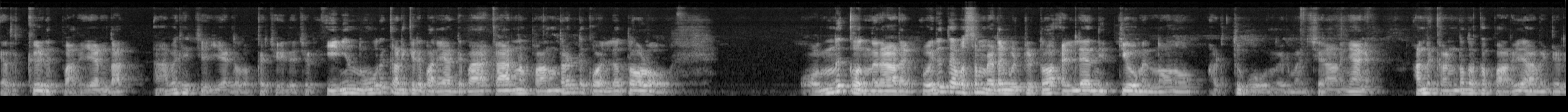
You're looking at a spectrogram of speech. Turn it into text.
എതക്കേട് പറയണ്ട. അവർ ചെയ്യേണ്ടതൊക്കെ ചെയ്ത് വെച്ചിട്ട് ഇനി നൂറുകണക്കിന് പറയാണ്ട് കാരണം പന്ത്രണ്ട് കൊല്ലത്തോളോ ഒന്നുക്കൊന്നൊരാടൻ ഒരു ദിവസം ഇടവിട്ടിട്ടോ അല്ല നിത്യവും എന്നോണോ അടുത്തു പോകുന്ന ഒരു മനുഷ്യനാണ് ഞാൻ അന്ന് കണ്ടതൊക്കെ പറയുകയാണെങ്കിൽ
